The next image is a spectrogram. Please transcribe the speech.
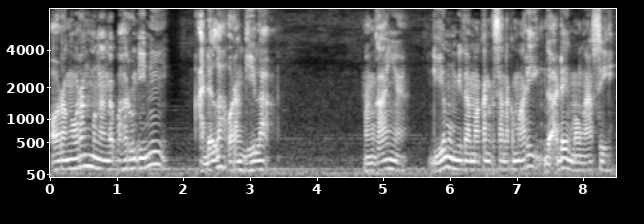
orang-orang menganggap Harun ini adalah orang gila. Makanya, dia meminta makan ke sana kemari, nggak ada yang mau ngasih.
